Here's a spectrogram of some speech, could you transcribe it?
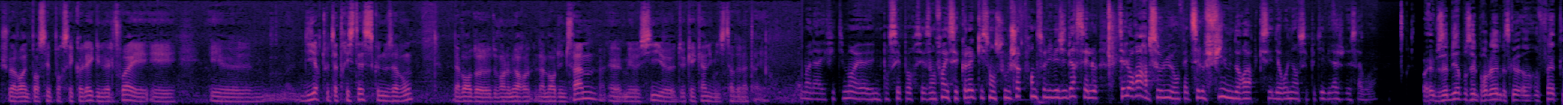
je veux avoir une pensée pour ses collègues une nouvelle fois et, dire toute la tristesse que nous avons, d'abord devant la mort d'une femme, mais aussi de quelqu'un du ministère de l'Intérieur. Voilà, effectivement, une pensée pour ses enfants et ses collègues qui sont sous le choc. Franz-Olivier Gilbert, c'est l'horreur absolue, en fait. C'est le film d'horreur qui s'est déroulé dans ce petit village de Savoie. vous avez bien posé le problème, parce qu'en en fait,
